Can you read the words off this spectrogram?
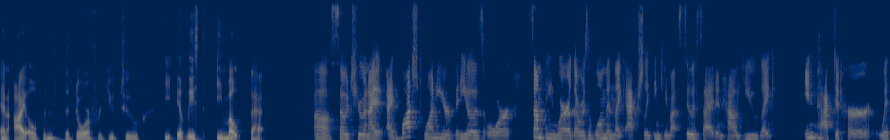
and I opened the door for you to e- at least emote that Oh, so true. And I, I watched one of your videos or something where there was a woman like actually thinking about suicide and how you like impacted her with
